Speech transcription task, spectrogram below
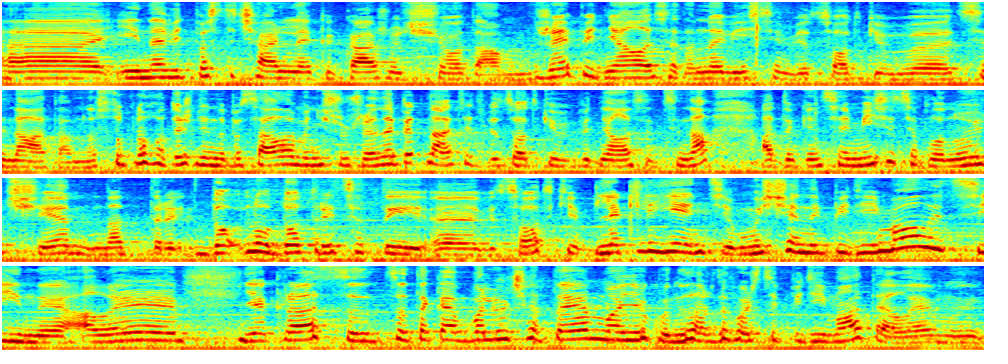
е, і навіть постачальники кажуть, що там вже піднялася там на 8% ціна. Там наступного тижня написали мені, що вже на 15% піднялася ціна. А до кінця місяця планують ще на 3, до ну до 30%. Для клієнтів ми ще не підіймали ціни, але якраз це така болюча тема, яку не завжди хочеться підіймати, але ми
